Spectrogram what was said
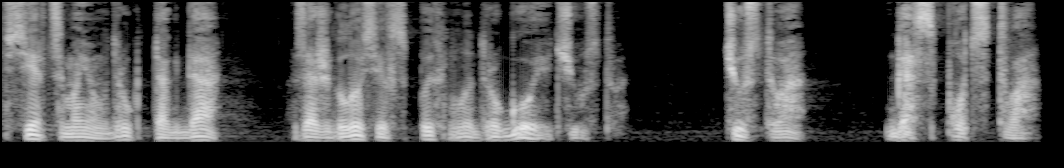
в сердце моем вдруг тогда зажглось и вспыхнуло другое чувство. Чувство господства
